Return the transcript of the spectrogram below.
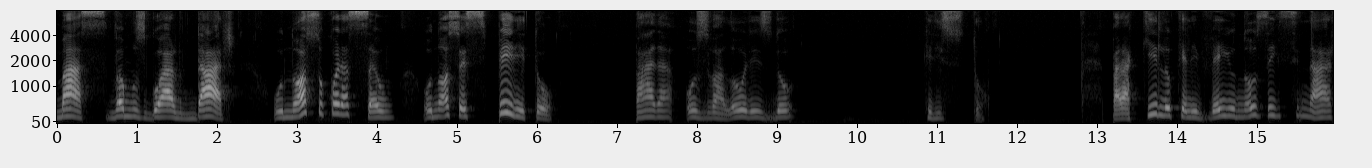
Mas vamos guardar o nosso coração, o nosso espírito para os valores do Cristo, para aquilo que ele veio nos ensinar,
